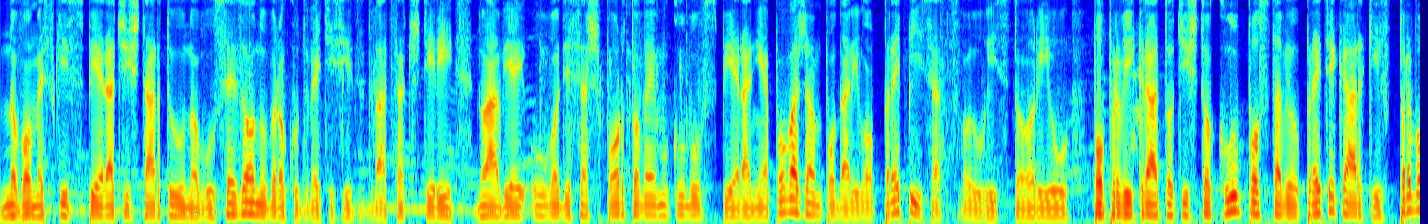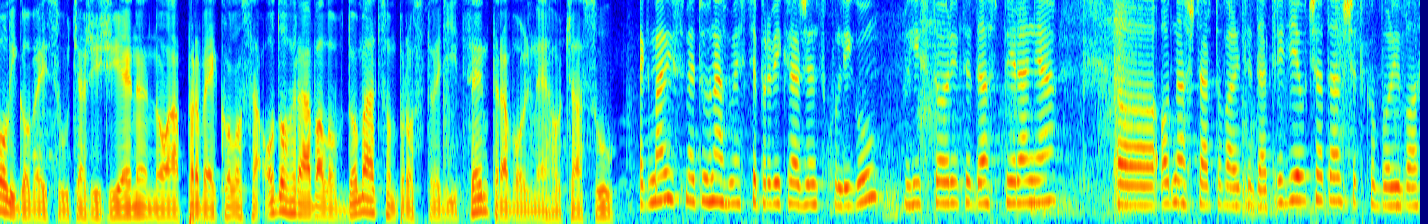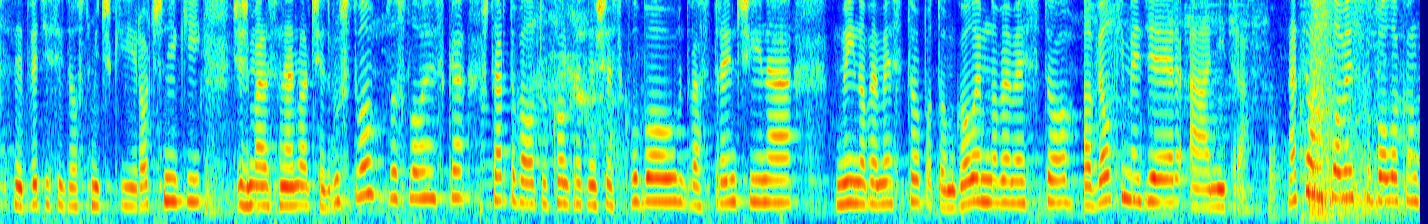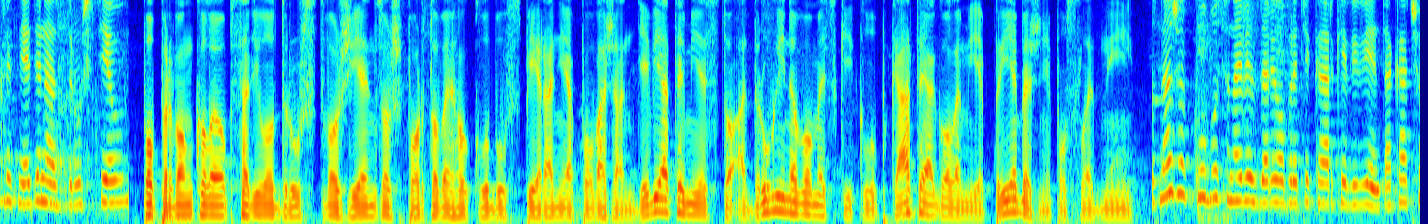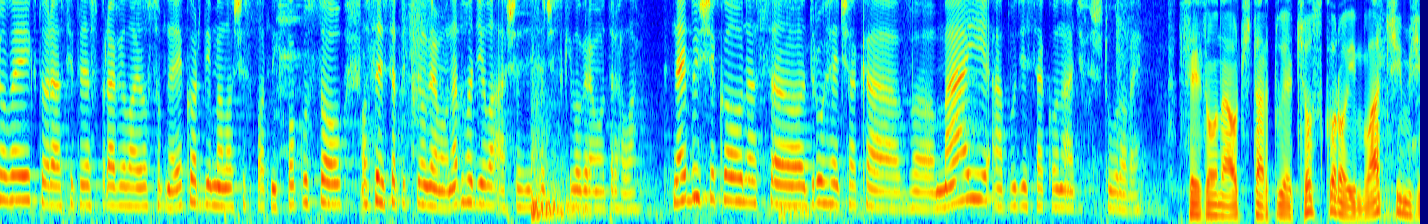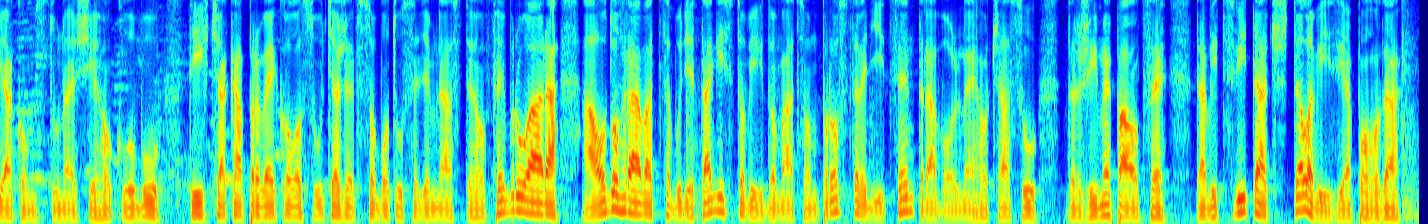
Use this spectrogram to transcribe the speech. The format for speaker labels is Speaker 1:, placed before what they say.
Speaker 1: Novomestskí vspierači štartujú novú sezónu v roku 2024, no a v jej úvode sa športovému klubu vspierania považam podarilo prepísať svoju históriu. Poprvýkrát totižto klub postavil pretekárky v prvoligovej súťaži žien, no a prvé kolo sa odohrávalo v domácom prostredí Centra voľného času.
Speaker 2: Tak mali sme tu na v meste prvýkrát ženskú ligu v histórii teda spierania. Eh, od nás štartovali teda tri dievčatá, všetko boli vlastne 2008 ročníky, čiže mali sme najmladšie družstvo zo Slovenska. Štartovalo tu konkrétne 6 klubov, dva z Trenčína, my Nové mesto, potom Golem Nové mesto, Veľký Medier a Nitra. Na celom Slovensku bolo konkrétne 11 družstiev.
Speaker 1: Po prvom kole obsadilo družstvo žien zo športového klubu Vspierania Považan 9. miesto a druhý novomestský klub KTA Golem je priebežne posledný.
Speaker 2: Z nášho klubu sa najviac darilo pretekárke Vivien Takáčovej, ktorá si teda spravila aj osobné rekordy, mala 6 platných pokusov, 85 kg nadhodila a 66 kg trhla. Najbližšie kolo nás eh, druhé čaká v máji a bude sa konať v Štúrove.
Speaker 1: Sezóna odštartuje čoskoro i mladším žiakom z tunajšieho klubu. Tých čaká prvé kolo súťaže v sobotu 17. februára a odohrávať sa bude takisto v ich domácom prostredí Centra voľného času. Držíme palce. David Cvitač, Televízia Pohoda.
